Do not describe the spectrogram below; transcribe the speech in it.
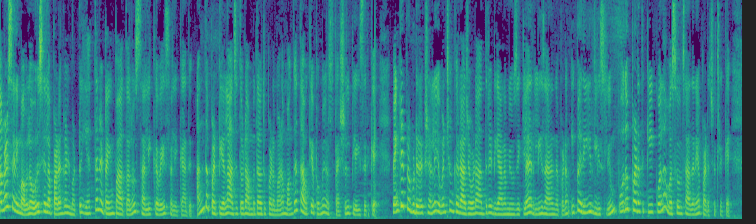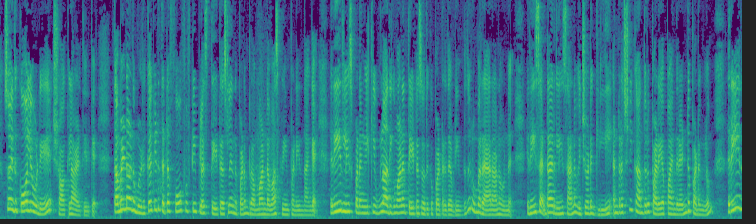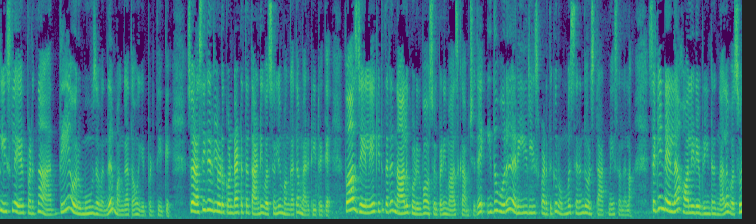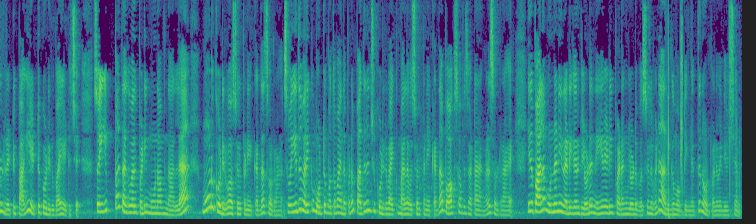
தமிழ் சினிமாவில் ஒரு சில படங்கள் மட்டும் எத்தனை டைம் பார்த்தாலும் சலிக்கவே சலிக்காது. அந்த பட்டியலாம் அஜித்தோட ஐம்பதாவது படமான மங்கத்தாவுக்கு எப்பவுமே ஒரு ஸ்பெஷல் பிளேஸ் இருக்கு. வெங்கட் பிரபு டிரெக்ஷனில் யுவன் சங்கர் ராஜாவோட அதிரடியான மியூசிக்கில் ரிலீஸ் ஆன இந்த படம் இப்போ ரீ ரிலீஸ்லையும் புது படத்துக்கு ஈக்குவலாக வசூல் சாதனையை படைச்சிட்டு இருக்கு. ஸோ இது கோலிவுடைய ஷாக்ல அழுத்தியிருக்கு தமிழ்நாடு முழுக்க கிட்டத்தட்ட ஃபோர் ஃபிஃப்டி ப்ளஸ் தேட்டர்ஸ்ல இந்த படம் பிரம்மாண்டமாக ஸ்க்ரீன் பண்ணியிருந்தாங்க. ரீ ரிலீஸ் படங்களுக்கு இவ்வளோ அதிகமான தேட்டர்ஸ் ஒதுக்கப்படுறது அப்படின்றது ரொம்ப ரேரான ஒன்று ரீசெண்டாக ரிலீஸ் ஆன விஜயோட கில்லி அண்ட் ரஜினிகாந்தோட படையப்பா இந்த ரெண்டு படங்களும் ரீ ரிலீஸ் ரிலீஸில் ஏற்படுத்தின அதே ஒரு மூவ்ஸை வந்து மங்காத்தாவும் ஏற்படுத்தியிருக்கு. ஸோ ரசிகர்களோட கொண்டாட்டத்தை தாண்டி வசூலையும் மங்காத்தா மிரட்டிட்டு இருக்கு ஃபர்ஸ்ட் டேலேயே கிட்டத்தட்ட நாலு கோடி ரூபாய் வசூல் பண்ணி மாஸ் காமிச்சது. இது ஒரு ரீ ரிலீஸ் படத்துக்கு ரொம்ப சிறந்த ஒரு ஸ்டார்ட்னே சொல்லலாம். செகண்ட் டேல ஹாலிடே அப்படின்றதுனால வசூல் ரெட்டிப்பாகி எட்டு கோடி ரூபாய் எட்டுச்சு ஸோ இப்போ தகவல் படி மூணாவது நாளில் மூணு கோடி ரூபாய் வசூல் பண்ணியிருக்கிறதா சொல்கிறாங்க ஸோ இது வரைக்கும் ஒட்டு மொத்தமாக இந்த படம் பதினஞ்சு கோடி ரூபாய்க்கு மேலே வசூல் பண்ணியிருக்கிறதா பாக்ஸ் ஆஃபீஸ் வட்டாரங்கள் சொல்கிறாங்க இது பல முன்னணி நடிகர்களோட நேரடி படங்களோட வசூலை விட அதிகம் அப்படிங்கிறது நோட் பண்ண வேண்டிய விஷயம்.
